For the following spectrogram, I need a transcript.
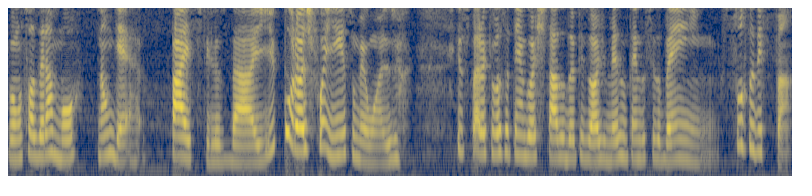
Vamos fazer amor, não guerra. Paz, filhos da. E por hoje foi isso, meu anjo. Espero que você tenha gostado do episódio, mesmo tendo sido bem surto de fã.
